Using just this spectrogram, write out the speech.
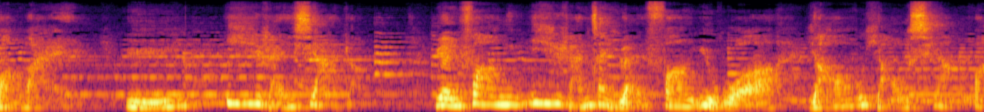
窗外雨依然下着，远方依然在远方与我遥遥相望，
